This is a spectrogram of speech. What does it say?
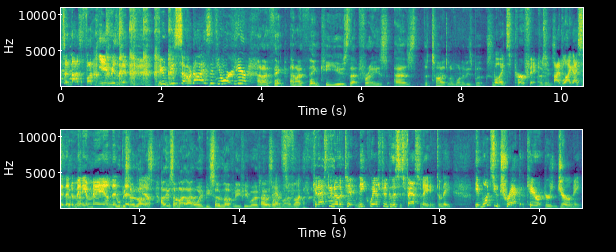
Such a nice fuck you, isn't it? It would be so nice if you weren't here. And I think, and I think he used that phrase as the title of one of his books. Well, it's perfect. I think so. I'd like. I said that to many a man. That It would be that, so you lovely. know- I think it's something like that, or it'd be so lovely if you weren't oh, here. Oh, something that's like fun. that. Can I ask you another technique question? Because this is fascinating to me. It once you track a character's journey,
